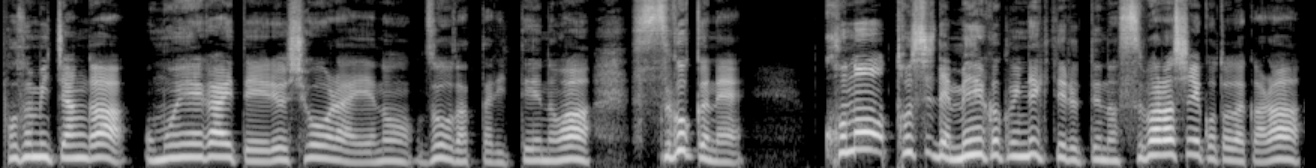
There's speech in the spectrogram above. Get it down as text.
ぽどみちゃんが思い描いている将来への像だったりっていうのはすごくねこの年で明確にできてるっていうのは素晴らしいことだから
